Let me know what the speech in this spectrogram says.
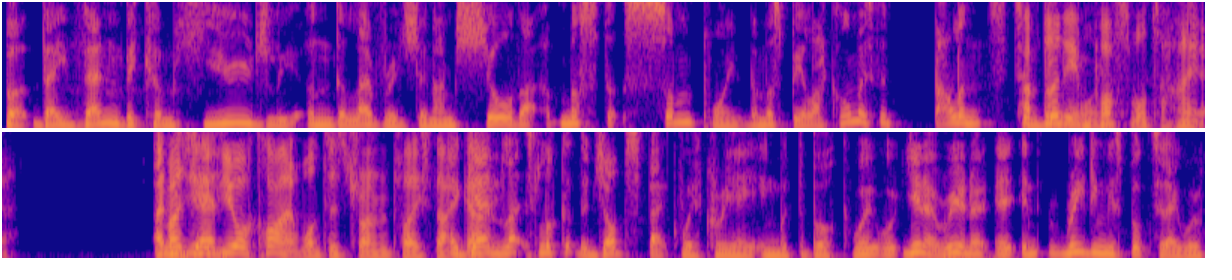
but they then become hugely underleveraged, and I'm sure that must at some point there must be like almost a balance to And bloody impossible to hire. And Imagine again, if your client wanted to try and replace that again, guy. let's look at the job spec we're creating with the book. We, we you know, we're in, a- in reading this book today. We're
